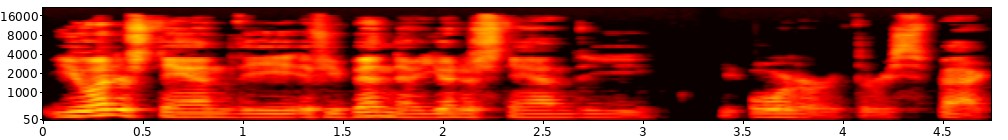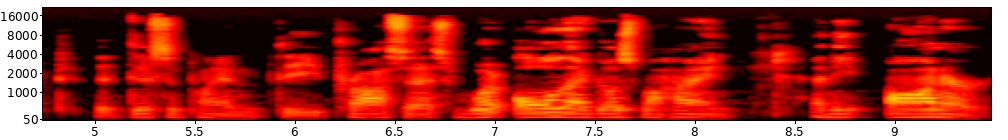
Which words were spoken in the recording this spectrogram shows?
you understand the if you've been there, you understand the the order, the respect, the discipline, the process, what all that goes behind, and the honor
